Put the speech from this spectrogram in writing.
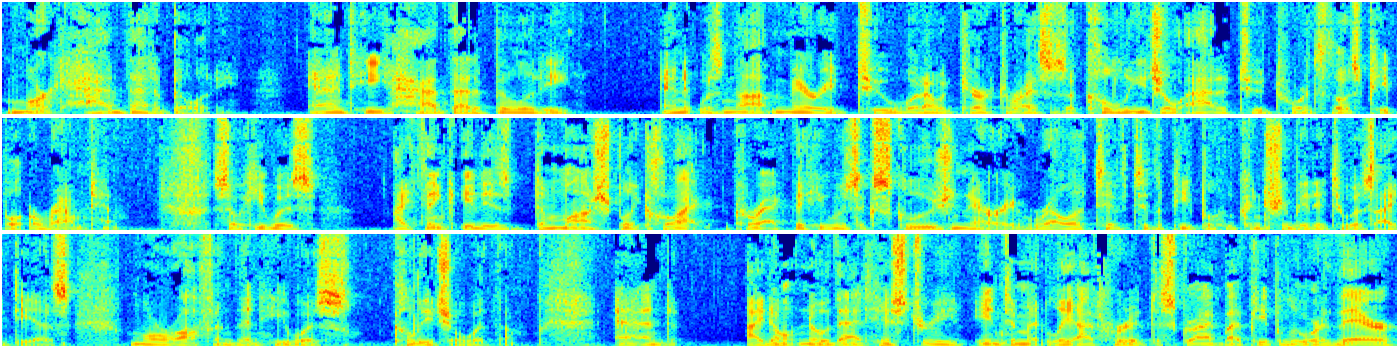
Mark had that ability. And he had that ability, and it was not married to what I would characterize as a collegial attitude towards those people around him. So he was, I think it is demonstrably correct, correct that he was exclusionary relative to the people who contributed to his ideas more often than he was collegial with them. And I don't know that history intimately. I've heard it described by people who were there.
